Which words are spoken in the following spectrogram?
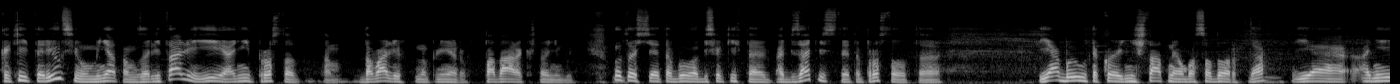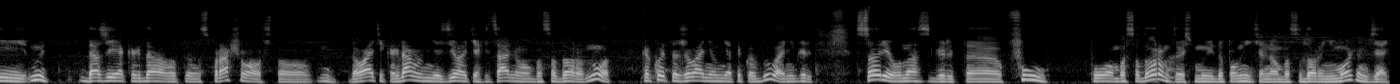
какие-то рилсы у меня там залетали, и они просто там давали, например, в подарок что-нибудь. Ну, то есть это было без каких-то обязательств, это просто вот э, я был такой нештатный амбассадор, да, я, они, ну, даже я когда вот э, спрашивал, что ну, давайте, когда вы меня сделаете официальным амбассадором, ну вот, какое-то желание у меня такое было, они говорят, сори, у нас, говорит, full э, по амбассадорам, то есть мы дополнительно амбассадора не можем взять.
